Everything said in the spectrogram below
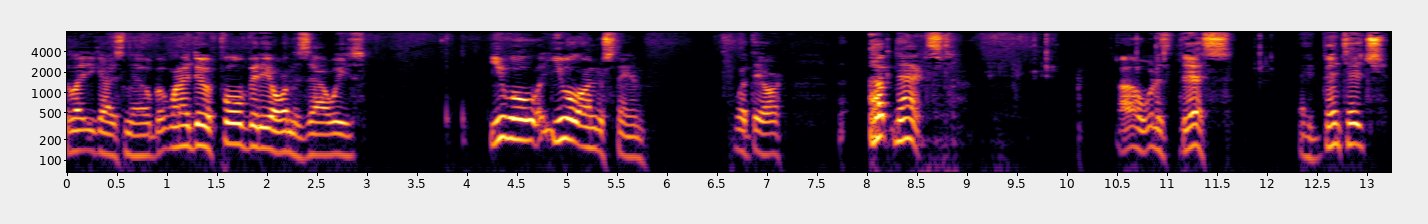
to let you guys know. But when I do a full video on the Zowies, you will you will understand what they are. Up next. Oh, what is this? A vintage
